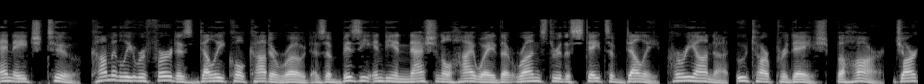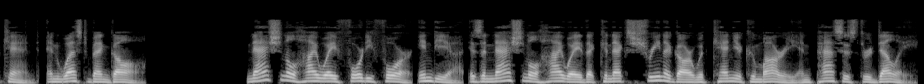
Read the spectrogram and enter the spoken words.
NH2, commonly referred as Delhi-Kolkata Road is a busy Indian national highway that runs through the states of Delhi, Haryana, Uttar Pradesh, Bihar, Jharkhand, and West Bengal. National Highway 44 India is a national highway that connects Srinagar with Kanyakumari and passes through Delhi.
